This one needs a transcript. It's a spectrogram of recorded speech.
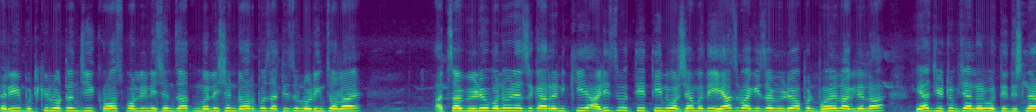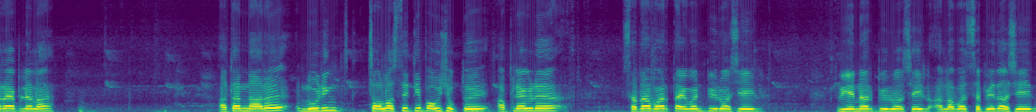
तर ही बुटकी लोटनची क्रॉस पॉलिनेशन जात मलेशियन डॉर्प जातीचं लोडिंग चालू आहे. आजचा व्हिडिओ बनवण्याचं कारण की अडीच ते तीन वर्षामध्ये ह्याच बागेचा व्हिडिओ आपण फळ लागलेला याच यूट्यूब चॅनलवरती दिसणार आहे आपल्याला. आता नारळ लोडिंग चालू असते ते पाहू शकतो आहे आपल्याकडं सदाभार तायवान पिरो असेल व्ही एन पिरो असेल अलाहाबाद सफेद असेल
